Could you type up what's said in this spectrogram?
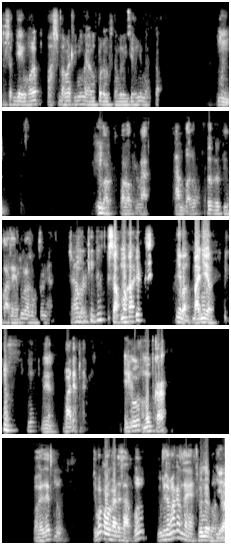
Buset jengkolnya pas banget ini nyampur sama sambal hijaunya mantap. hmm. Kalau kalau kena sambal, muka saya itu langsung kena. Sama. sama iya bang banjir iya Badan. itu muka Makanya itu. Cuma kalau nggak ada sambal, nggak bisa makan saya. Bener bang. Iya.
